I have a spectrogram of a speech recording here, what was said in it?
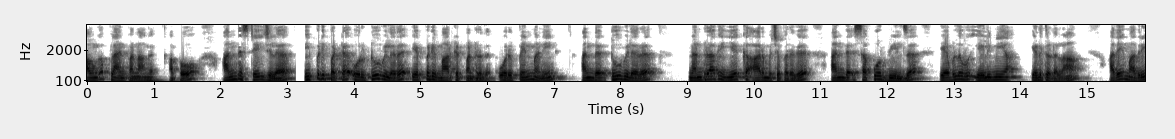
அவங்க பிளான் பண்ணாங்க. அப்போ அந்த ஸ்டேஜில் இப்படிப்பட்ட ஒரு டூ வீலரை எப்படி மார்க்கெட் பண்ணுறது ஒரு பெண்மணி அந்த டூ வீலரை நன்றாக இயக்க ஆரம்பித்த பிறகு அந்த சப்போர்ட் வீல்ஸை எவ்வளவு எளிமையாக எடுத்துடலாம்? அதே மாதிரி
